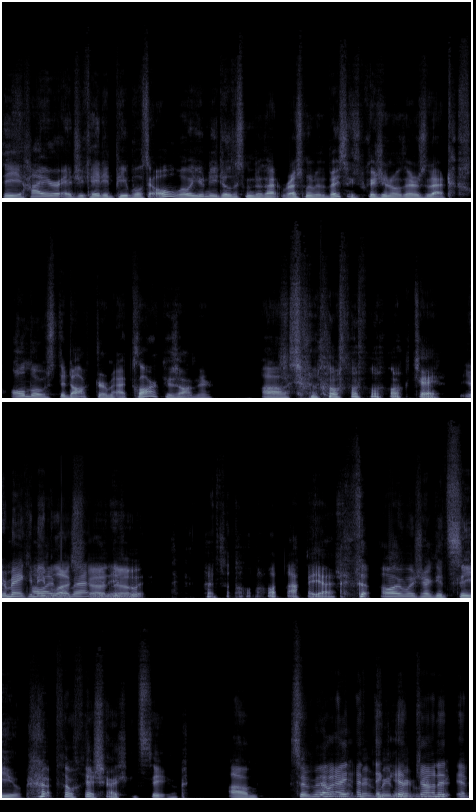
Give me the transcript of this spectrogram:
the higher educated people say, "Oh, well, you need to listen to that wrestling with the basics because you know there's that almost a doctor Matt Clark is on there." Uh, so okay, You're making me All right, well, blush, Matt, John. it- it no. wa- yeah. Oh, I wish I could see you. I wish I could see you. Um. So, Matt, No, I, I think, we- if, we- John, we- if,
